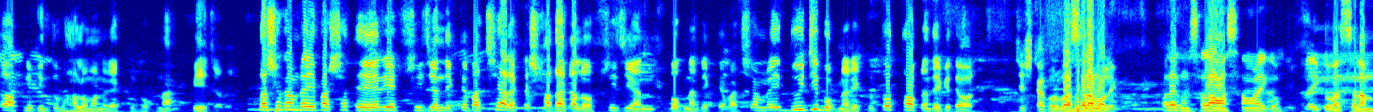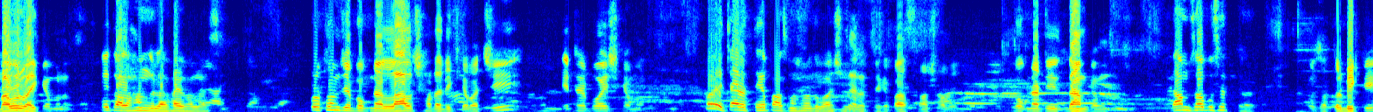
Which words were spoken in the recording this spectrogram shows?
তো আপনি কিন্তু ভালো মানের একটি বকনা পেয়ে যাবেন। দর্শক আমরা এই সাথে রেড ফ্রিজিয়ান দেখতে পাচ্ছি আর একটা সাদা কালো ফ্রিজিয়ান বকনা দেখতে পাচ্ছি। আমরা এই দুইটি বকনার একটু তথ্য আপনাদেরকে দেওয়ার চেষ্টা করব। আসসালামু আলাইকুম। ওয়ালাইকুম সালাম আসসালামু আলাইকুম। ওয়ালাইকুম আসসালাম। বাবুল ভাই কেমন আছেন? এই তো আলহামদুলিল্লাহ ভাই ভালো আছি। প্রথম যে বকনা লাল সাদা দেখতে পাচ্ছি এটার বয়স কেমন? ওই চার থেকে পাঁচ মাসের মতো বয়স। চার থেকে পাঁচ মাস হবে। বকনাটির দাম কেমন? দাম সব পঁচাত্তর। পঁচাত্তর বিক্রি?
